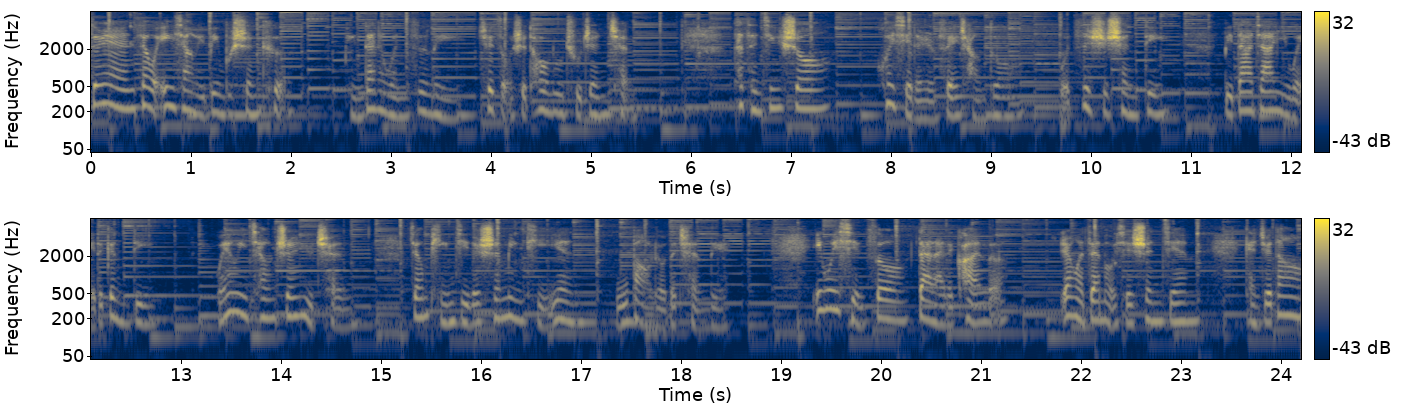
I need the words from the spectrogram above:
虽然在我印象里并不深刻，平淡的文字里却总是透露出真诚。他曾经说：“会写的人非常多，我自视甚低，比大家以为的更低。唯有一腔真与诚，将贫瘠的生命体验无保留的陈列。因为写作带来的快乐，让我在某些瞬间感觉到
